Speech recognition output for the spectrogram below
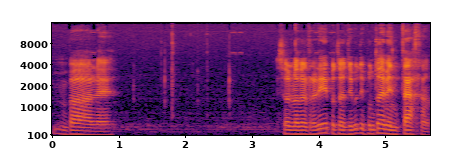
Vale. Eso es lo del relay, punto de atributo y punto de ventaja.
